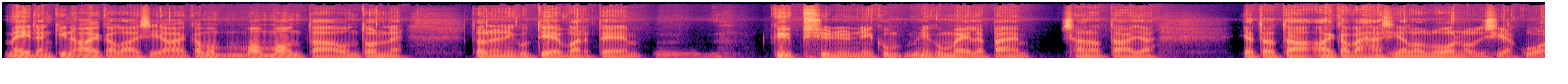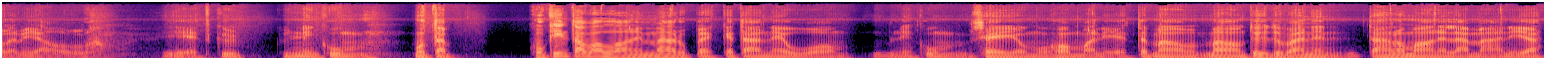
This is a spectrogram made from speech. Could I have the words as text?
meidänkin aikalaisia aika mo- montaa on tonne, tonne niin kuin tienvarteen kypsynyt, niin kuin, niin kuin meillä päin sanotaan. Ja, ja tota, aika vähän siellä on luonnollisia kuolemia ollut. Et kyllä, kyllä niin kuin, mutta kukin tavallaan, en mä rupea ketään neuvoa. Niin kuin, se ei ole mun hommani, että mä oon, mä oon tyytyväinen tähän omaan elämääni ja,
